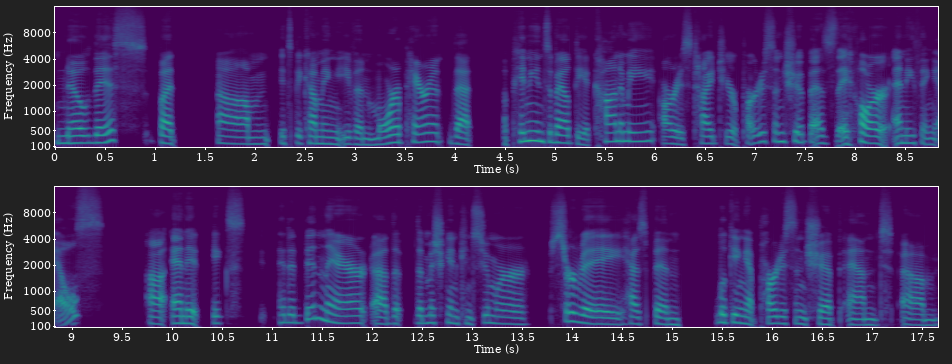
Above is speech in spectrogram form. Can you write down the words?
know this, but um, it's becoming even more apparent that opinions about the economy are as tied to your partisanship as they are anything else. Uh, and it, it had been there. Uh, the the Michigan Consumer Survey has been looking at partisanship and um,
